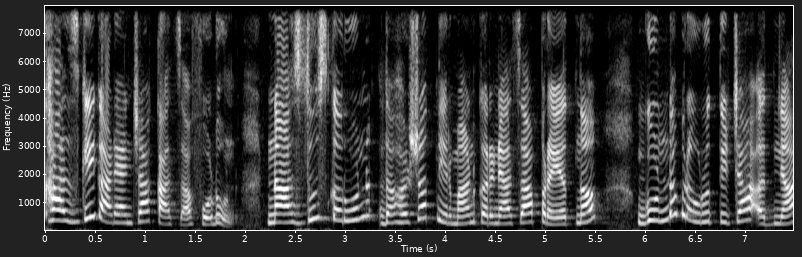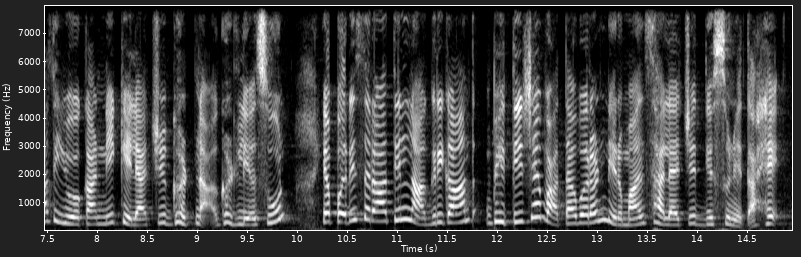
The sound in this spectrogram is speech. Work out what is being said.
खासगी गाड्यांच्या काचा फोडून नासधूस करून दहशत निर्माण करण्याचा प्रयत्न गुंड प्रवृत्तीच्या अज्ञात युवकांनी केल्याची घटना घडली असून या परिसरातील नागरिकांत भीतीचे वातावरण निर्माण झाल्याचे दिसून येत आहे.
